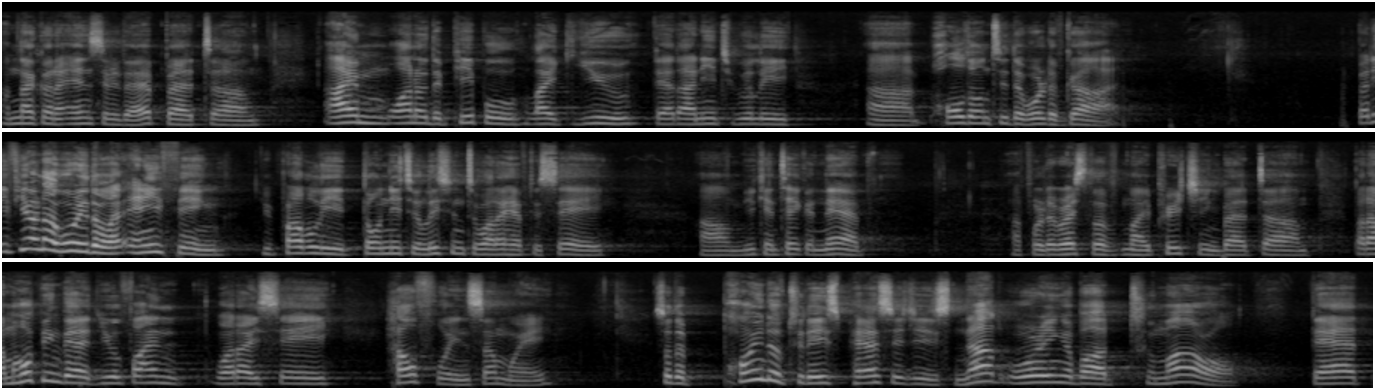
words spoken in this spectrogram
I'm not going to answer that, but um, I'm one of the people like you that I need to really uh, hold on to the Word of God. But if you're not worried about anything, you probably don't need to listen to what I have to say. Um, you can take a nap uh, for the rest of my preaching, but, um, but I'm hoping that you'll find what I say helpful in some way. So, the point of today's passage is not worrying about tomorrow that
